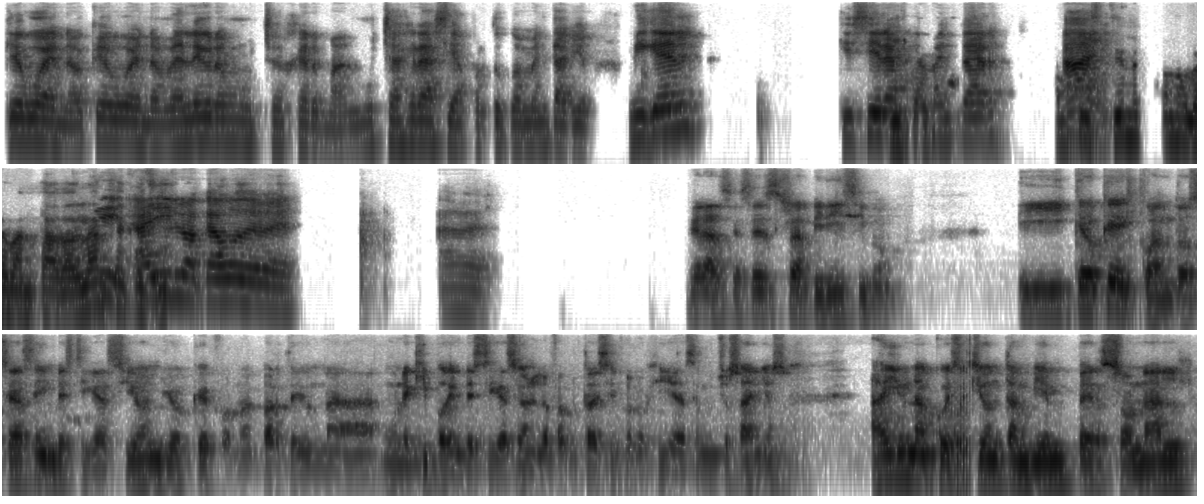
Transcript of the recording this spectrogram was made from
Qué bueno, qué bueno. Me alegro mucho, Germán. Muchas gracias por tu comentario. Miguel, quisieras sí, comentar. Pues tiene mano levantada. Adelante. Sí, ahí lo acabo de ver. A ver. Gracias, es rapidísimo. Y creo que cuando se hace investigación, yo que formé parte de un equipo de investigación en la Facultad de Psicología hace muchos años, hay una cuestión también personal.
